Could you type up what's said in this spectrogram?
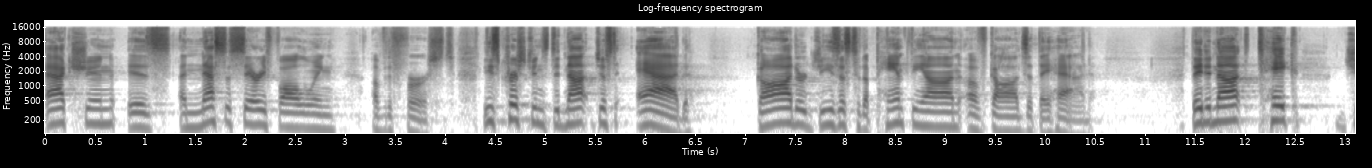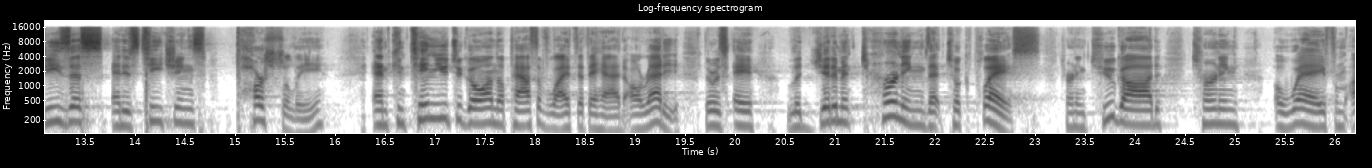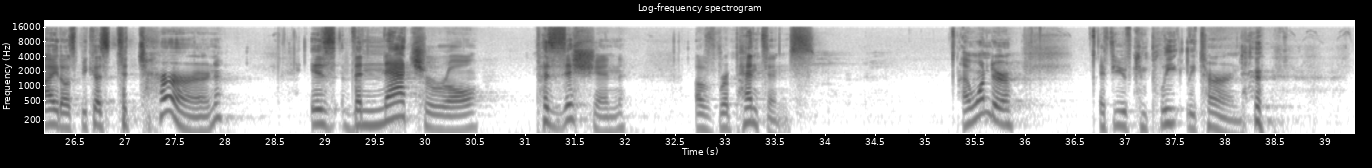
action is a necessary following of the first. These Christians did not just add God or Jesus to the pantheon of gods that they had. They did not take Jesus and his teachings partially and continue to go on the path of life that they had already. There was a legitimate turning that took place Turning to God, turning away from idols, because to turn is the natural position of repentance. I wonder if you've completely turned.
